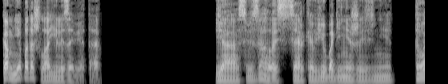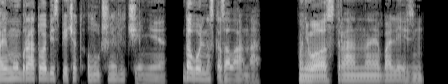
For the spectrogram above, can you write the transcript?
Ко мне подошла Елизавета. Я связалась с церковью богини жизни. Твоему брату обеспечат лучшее лечение, довольно сказала она. У него странная болезнь.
